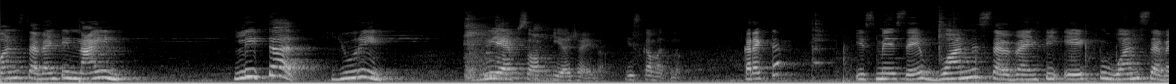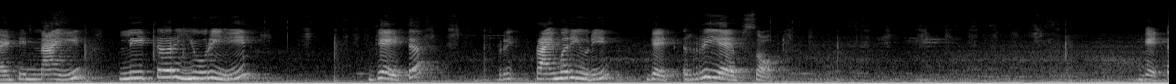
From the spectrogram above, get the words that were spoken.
179 litre urine reabsorb किया जाएगा। इसका मतलब। करेक्ट इसमें से 178 to 179 litre urine get primary urine get reabsorb get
